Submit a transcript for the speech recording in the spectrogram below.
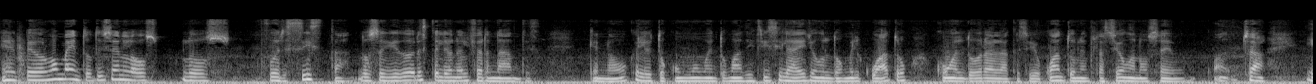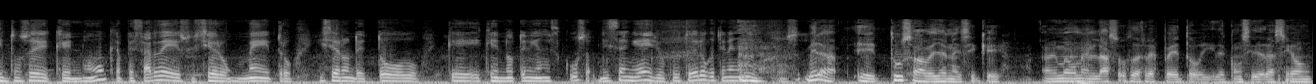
En el peor momento, dicen los, los fuercistas, los seguidores de Leonel Fernández, que no, que le tocó un momento más difícil a ellos en el 2004 con el dólar, la que sé yo cuánto, la inflación a no sé, o sea, y entonces que no, que a pesar de eso hicieron metro, hicieron de todo, que, que no tenían excusa. Dicen ellos que ustedes lo que tienen es excusa. Mira, eh, tú sabes, Yanesi, que a mí me unen lazos de respeto y de consideración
